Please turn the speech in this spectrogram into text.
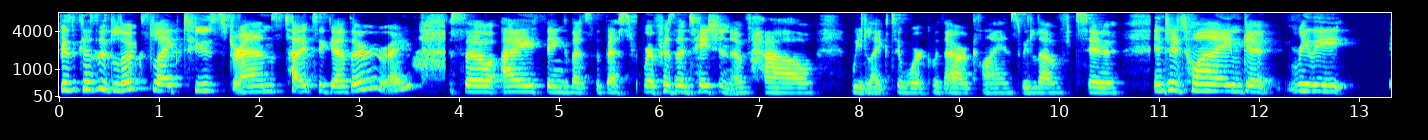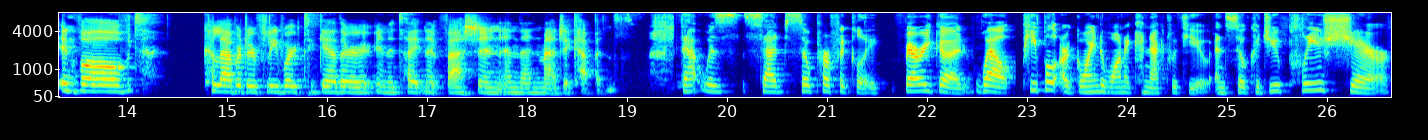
Because it looks like two strands tied together, right? So I think that's the best representation of how we like to work with our clients. We love to intertwine, get really involved, collaboratively work together in a tight knit fashion, and then magic happens. That was said so perfectly. Very good. Well, people are going to want to connect with you. And so, could you please share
